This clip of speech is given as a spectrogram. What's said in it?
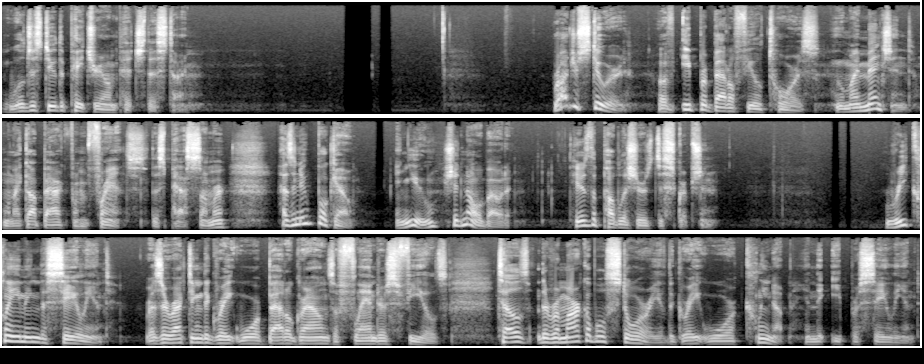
We'll just do the Patreon pitch this time. Roger Stewart of Ypres Battlefield Tours, whom I mentioned when I got back from France this past summer, has a new book out, and you should know about it. Here's the publisher's description Reclaiming the Salient Resurrecting the Great War Battlegrounds of Flanders Fields, tells the remarkable story of the Great War cleanup in the Ypres salient.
